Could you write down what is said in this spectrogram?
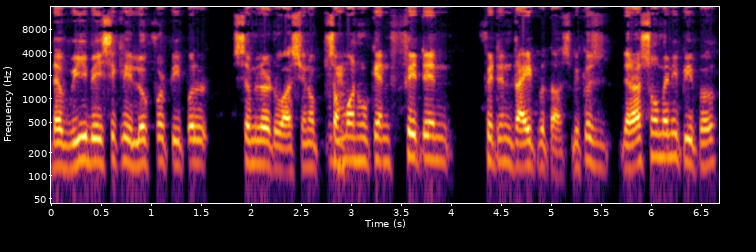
that we basically look for people similar to us you know mm-hmm. someone who can fit in fit in right with us because there are so many people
